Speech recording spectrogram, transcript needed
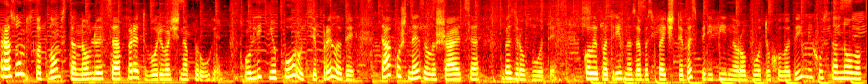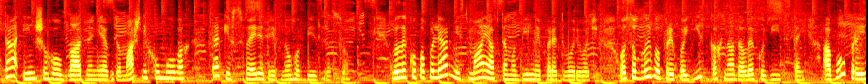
разом з котлом встановлюється перетворювач напруги. У літню пору ці прилади також не залишаються без роботи, коли потрібно забезпечити безперебійну роботу холодильних установок та іншого обладнання як в домашніх умовах, так і в сфері дрібного бізнесу. Велику популярність має автомобільний перетворювач, особливо при поїздках на далеку відстань або при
